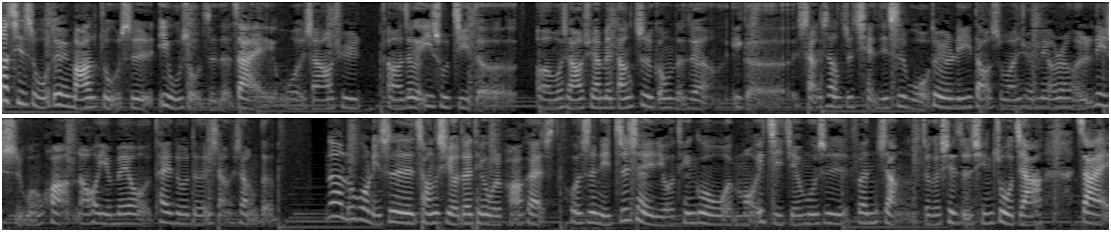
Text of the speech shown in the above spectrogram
那其实我对于马祖是一无所知的，在我想要去呃这个艺术季的呃我想要去那边当志工的这样一个想象之前，其实我对于离岛是完全没有任何历史文化，然后也没有太多的想象的。那如果你是长期有在听我的 podcast，或者是你之前有听过我某一集节目是分享这个谢子清作家在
